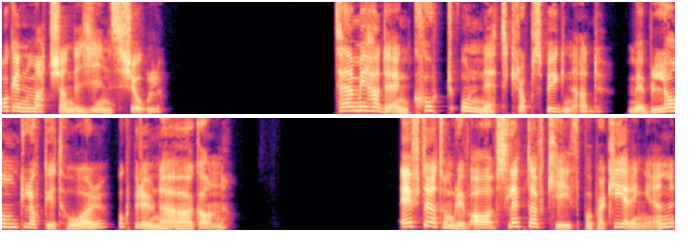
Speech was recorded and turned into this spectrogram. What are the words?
och en matchande jeanskjol. Tammy hade en kort och nätt kroppsbyggnad med blont lockigt hår och bruna ögon. Efter att hon blev avsläppt av Keith på parkeringen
